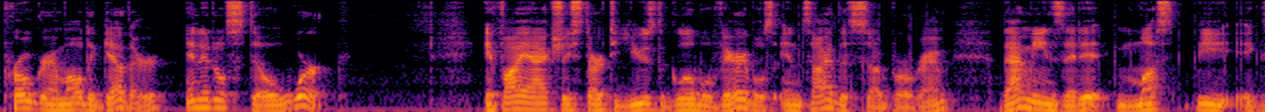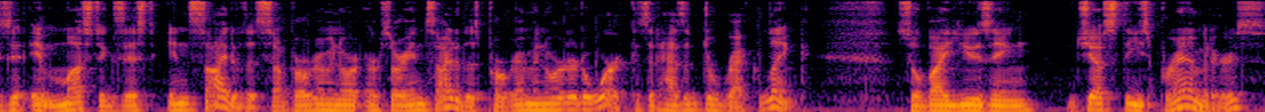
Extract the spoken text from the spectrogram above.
program altogether and it'll still work. If I actually start to use the global variables inside the subprogram, that means that it must be it must exist inside of this subprogram in order, or sorry, inside of this program in order to work because it has a direct link. So by using just these parameters,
